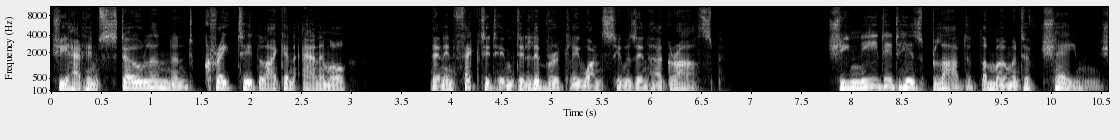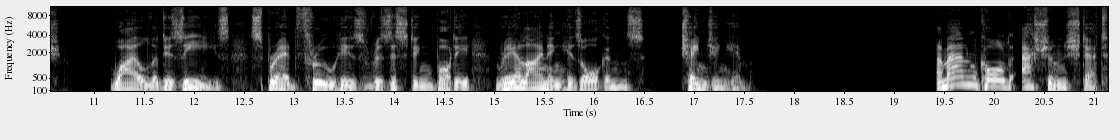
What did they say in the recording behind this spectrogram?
She had him stolen and crated like an animal then infected him deliberately once he was in her grasp. She needed his blood at the moment of change, while the disease spread through his resisting body, realigning his organs, changing him. A man called Ashenstedt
